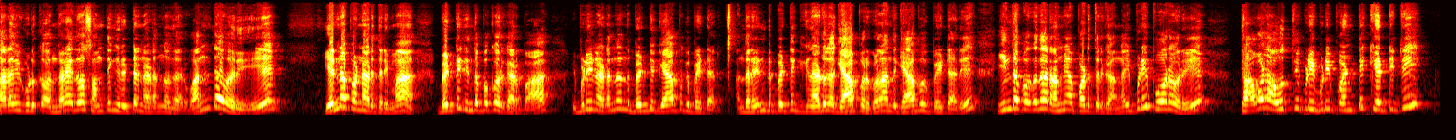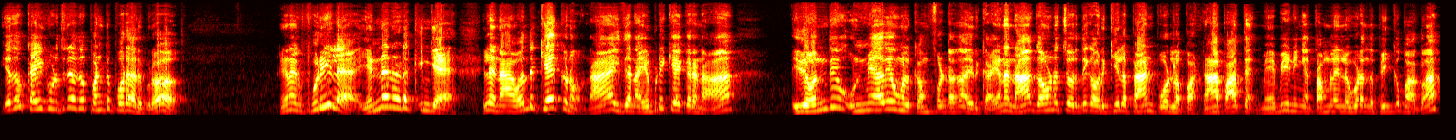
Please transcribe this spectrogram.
தடவி கொடுக்க வந்தாரா? ஏதோ சம்திங் ரிட்டன் நடந்து வந்தார். வந்தவர் என்ன பண்ணார் தெரியுமா? பெட்டுக்கு இந்த பக்கம் இருக்காருப்பா. இப்படி நடந்து அந்த பெட்டு கேப்புக்கு போயிட்டார். அந்த ரெண்டு பெட்டுக்கு நடுவில் கேப் இருக்கும்ல அந்த கேப்புக்கு போயிட்டாரு. இந்த பக்கம் தான் ரம்யா படுத்திருக்காங்க. இப்படி போறவர் டவலை அவுத்து இப்படி இப்படி பண்ணிட்டு கெட்டிட்டு ஏதோ கை கொடுத்துட்டு ஏதோ பண்ணிட்டு போறாரு ப்ரோ எனக்கு புரியல. என்ன நடக்குங்க? இல்லை நான் வந்து கேட்கணும். நான் இதை நான் எப்படி கேட்குறேன்னா இது வந்து உண்மையாகவே உங்களுக்கு கம்ஃபர்ட்டாக தான் இருக்கா? ஏன்னா நான் கவனிச்ச வரதுக்கு அவர் கீழே பேண்ட் போடலப்பா. நான் பார்த்தேன். மேபி நீங்கள் தமிழ்லைனில் கூட அந்த பிக்கு பார்க்கலாம்.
